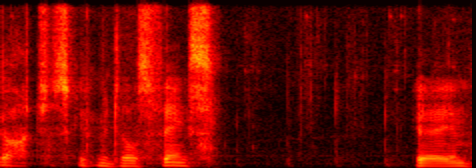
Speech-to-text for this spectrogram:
God, just give me those things. Game.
